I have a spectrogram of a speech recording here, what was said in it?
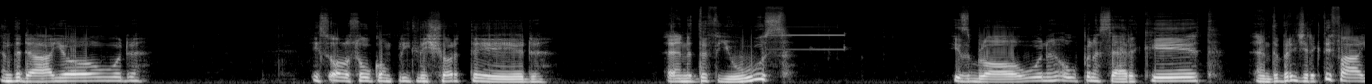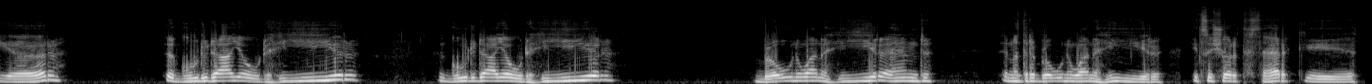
and the diode is also completely shorted. And the fuse is blown open circuit and the bridge rectifier. A good diode here a good diode here blown one here and another blown one here it's a short circuit.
